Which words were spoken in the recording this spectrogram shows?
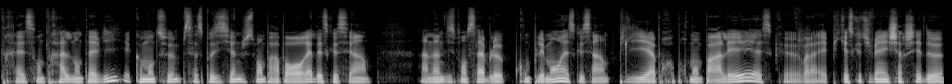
très centrale dans ta vie. comment ça se positionne justement par rapport au raid Est-ce que c'est un, un indispensable complément? Est-ce que c'est un pilier à proprement parler? Est-ce que voilà. Et puis qu'est-ce que tu viens y chercher de,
